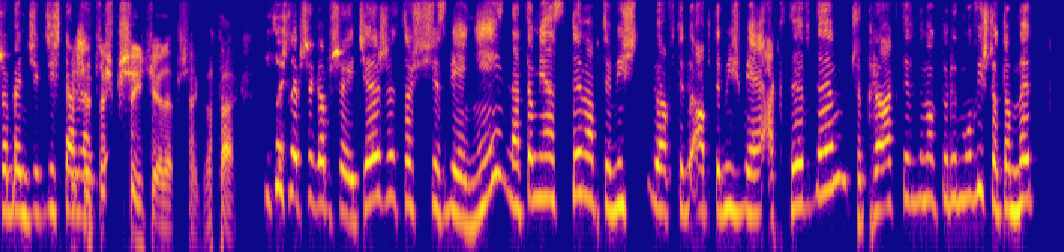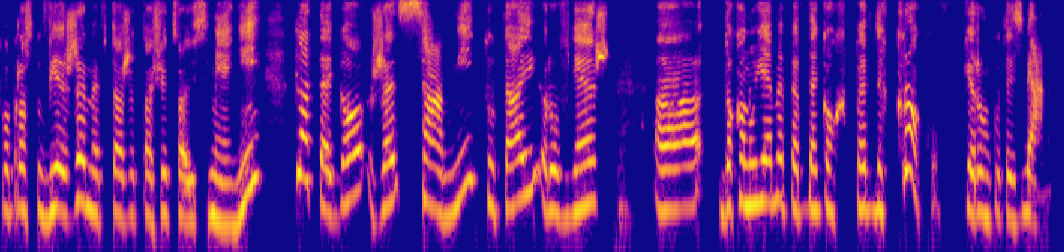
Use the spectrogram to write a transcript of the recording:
że będzie gdzieś tam. Że coś przyjdzie lepszego, tak. I coś lepszego przyjdzie, że coś się zmieni. Natomiast w tym optymizmie, w tym optymizmie aktywnym czy proaktywnym, o którym mówisz, no to my po prostu wierzymy w to, że to się coś zmieni, dlatego że sami tutaj również dokonujemy pewnego, pewnych kroków w kierunku tej zmiany.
